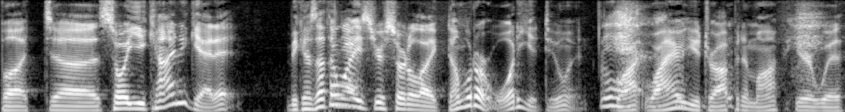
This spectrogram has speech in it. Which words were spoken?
But uh, so you kind of get it because otherwise you're sort of like Dumbledore. What are you doing? Yeah. Why, why are you dropping him off here with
